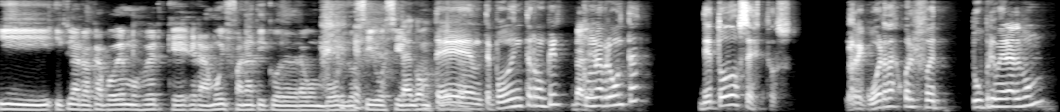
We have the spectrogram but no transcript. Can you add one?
Y, y claro, acá podemos ver que era muy fanático de Dragon Ball, lo sigo siendo. ¿Te, te puedo interrumpir Dale. con una pregunta? De todos estos, ¿recuerdas cuál fue tu primer álbum?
